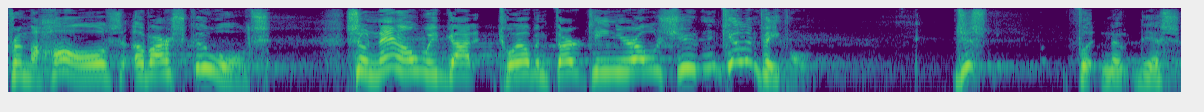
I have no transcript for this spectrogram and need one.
from the halls of our schools. So now we've got 12 and 13 year olds shooting and killing people. Just footnote this.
